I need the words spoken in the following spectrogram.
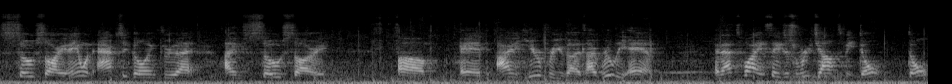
so sorry. Anyone actually going through that, I'm so sorry. Um, and I'm here for you guys. I really am. And that's why I say just reach out to me. Don't don't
